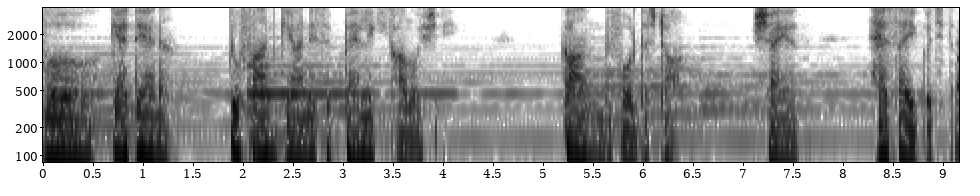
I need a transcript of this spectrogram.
वो कहते हैं ना तूफ़ान के आने से पहले की खामोशी। काम बिफोर द स्टॉम शायद ऐसा ही कुछ था।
